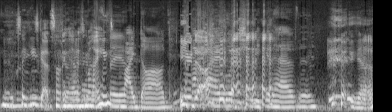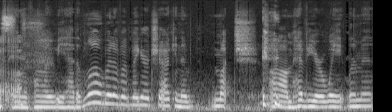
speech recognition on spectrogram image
He looks like he's got something on his mind. My dog. Your dog. I wish we could have him. yes. And if only we had a little bit of a bigger truck and a much um, heavier weight limit,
